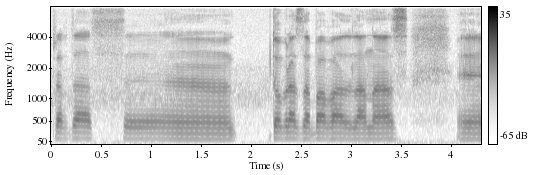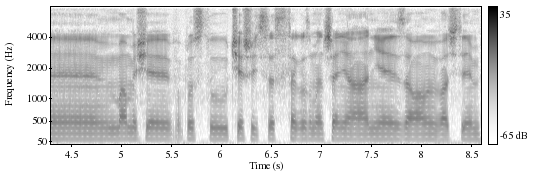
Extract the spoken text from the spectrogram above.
prawda, z, e, dobra zabawa dla nas. E, mamy się po prostu cieszyć ze, z tego zmęczenia, a nie załamywać tym,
